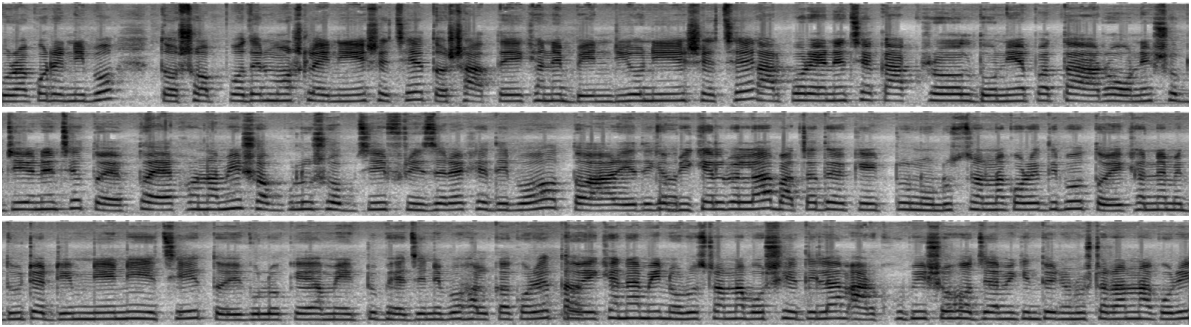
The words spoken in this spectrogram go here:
গুঁড়া করে নিব। তো সব পদের মশলাই নিয়ে এসেছে তো সাথে এখানে বেন্ডিও নিয়ে এসেছে। তারপর এনেছে কাঁকরোল ধনিয়া পাতা আরও অনেক সবজি এনেছে। তো তো এখন আমি সবগুলো সবজি ফ্রিজে রেখে দিব। তো আর এদিকে বিকেলবেলা বাচ্চাদেরকে একটু নুডলস রান্না করে দিব। তো এখানে আমি দুইটা ডিম নিয়ে নিয়েছি। তো এগুলোকে আমি একটু ভেজে নিব হালকা করে। তো এখানে আমি নুডলস রান্না বসিয়ে দিলাম। আর খুবই সহজে আমি কিন্তু এই নুডলসটা রান্না করি।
